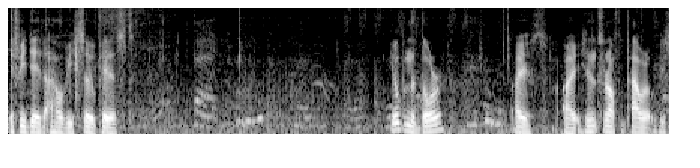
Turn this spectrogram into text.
If he did, I'll be so pissed. He opened the door? Nice. Alright, he didn't turn off the power at least.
